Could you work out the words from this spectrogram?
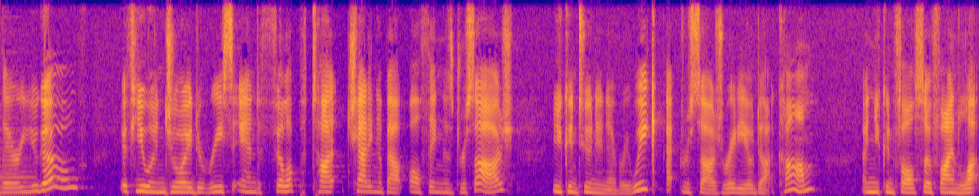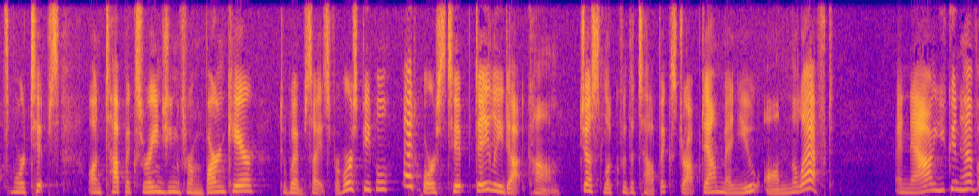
There you go. If you enjoyed Reese and Philip ta- chatting about all things dressage, you can tune in every week at dressageradio.com. And you can also find lots more tips on topics ranging from barn care to websites for horse people at horsetipdaily.com. Just look for the topics drop down menu on the left. And now you can have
